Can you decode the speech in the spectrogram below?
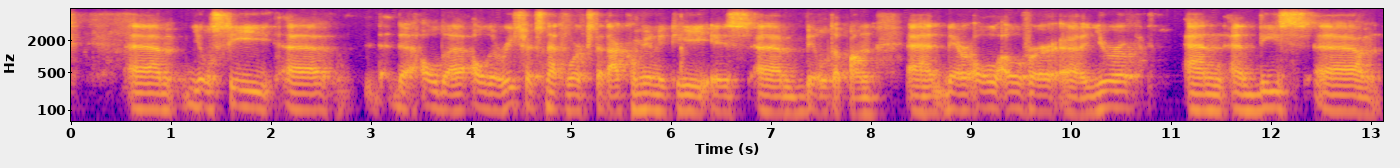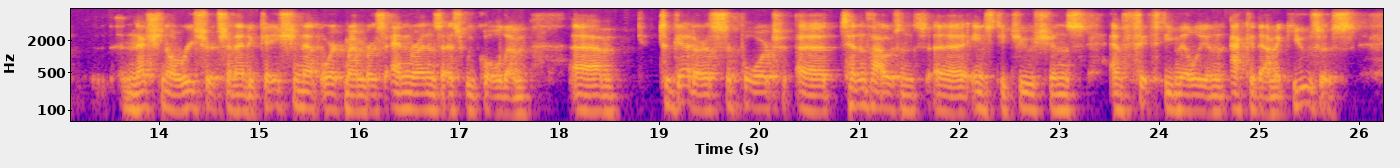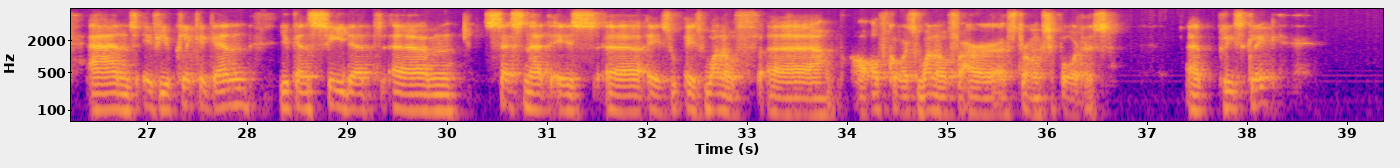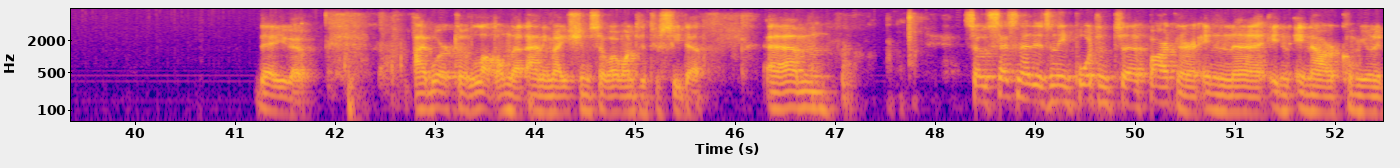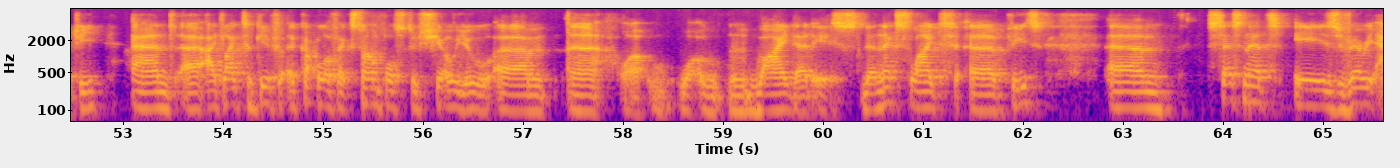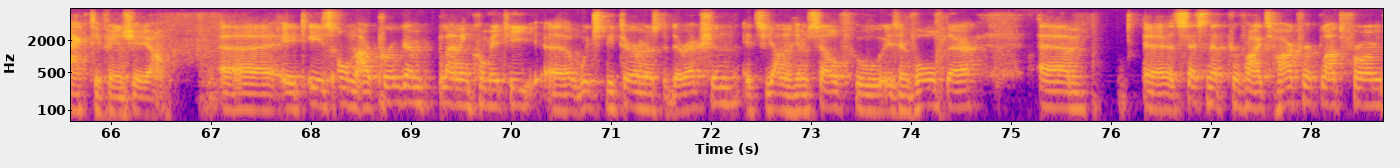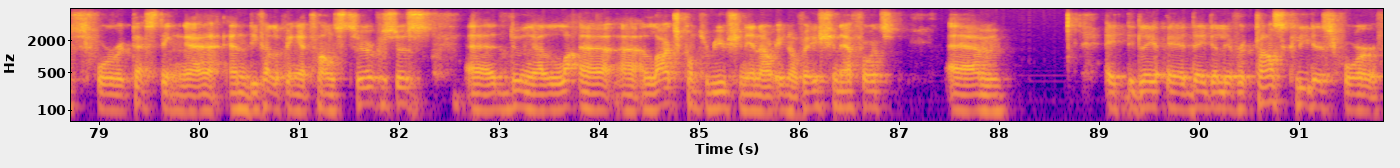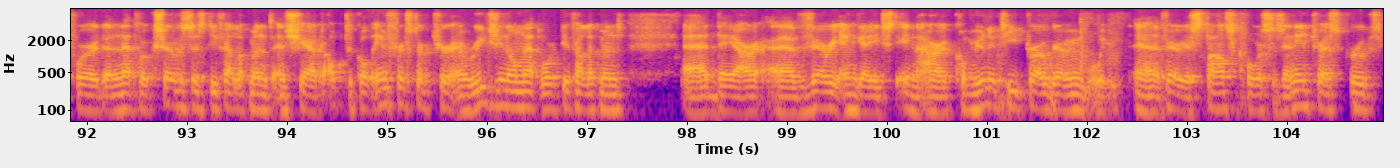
um, you'll see uh, the, all the all the research networks that our community is um, built upon, and they're all over uh, Europe, and and these um, national research and education network members, NRENs as we call them. Um, together support uh, 10,000 uh, institutions and 50 million academic users. And if you click again, you can see that um, CESNET is uh, is is one of, uh, of course, one of our strong supporters. Uh, please click. There you go. I worked a lot on that animation, so I wanted to see that. Um, so CESNET is an important uh, partner in, uh, in in our community, and uh, I'd like to give a couple of examples to show you um, uh, why that is. The next slide, uh, please. Um, CESNET is very active in Géant. Uh, it is on our program planning committee, uh, which determines the direction. It's Jan himself who is involved there. Um, uh, CESNET provides hardware platforms for testing uh, and developing advanced services, uh, doing a, uh, a, large contribution in our innovation efforts. Um, it, uh, they deliver task leaders for, for the network services development and shared optical infrastructure and regional network development. Uh, they are uh, very engaged in our community program with uh, various task forces and interest groups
